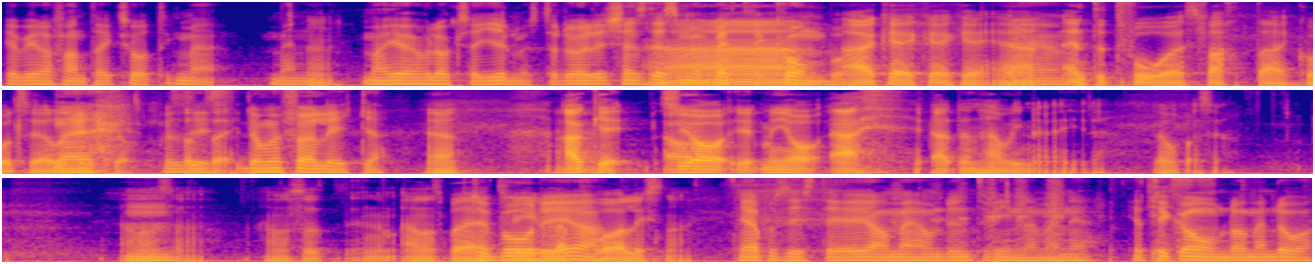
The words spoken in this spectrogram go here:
Jag vill ha Fanta Exotic med. Men Mm. man gör väl också julmust och då känns det som en bättre Ah, kombo. Okej, okej, okej. Ja. Ehm. Inte två svarta kolsyrade Nej, drycker. att Precis, de är för lika. Ja. Eh, Okej, så ja. jag, men jag, äh, ja den här vinner jag i det. Det hoppas jag. Annars, Mm. annars, så- annars börjar Du jag borde tvivla göra. på våra lyssnare. Ja precis, det gör jag med om du inte vinner men jag, jag tycker Yes. om dem ändå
